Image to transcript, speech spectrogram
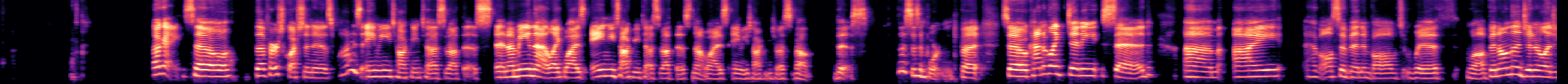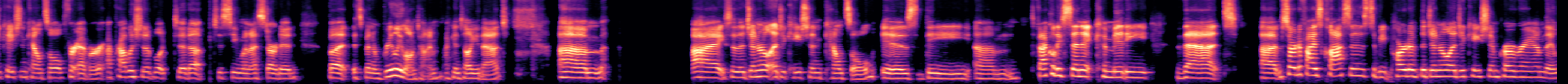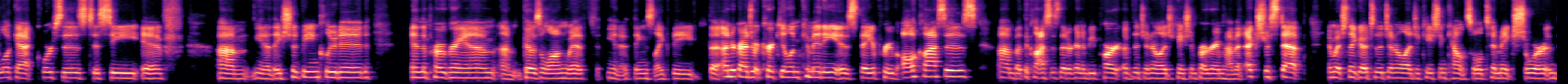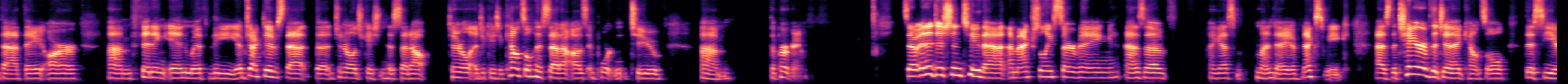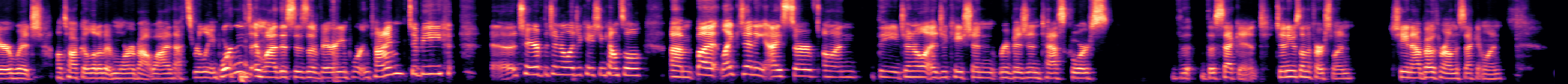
Okay, so the first question is why is Amy talking to us about this? And I mean that like, why is Amy talking to us about this? Not why is Amy talking to us about this? This is important. But so, kind of like Jenny said, um, I have also been involved with, well, I've been on the General Education Council forever. I probably should have looked it up to see when I started, but it's been a really long time. I can tell you that. Um, I so the General Education Council is the um, faculty senate committee that um, certifies classes to be part of the general education program. They look at courses to see if um, you know they should be included in the program um, goes along with you know things like the the undergraduate curriculum committee is they approve all classes um, but the classes that are going to be part of the general education program have an extra step in which they go to the general education council to make sure that they are um, fitting in with the objectives that the general education has set out general education council has set out as important to um, the program so, in addition to that, I'm actually serving as of, I guess, Monday of next week as the chair of the Gen Ed Council this year, which I'll talk a little bit more about why that's really important and why this is a very important time to be uh, chair of the General Education Council. Um, but like Jenny, I served on the General Education Revision Task Force the, the second. Jenny was on the first one. She and I both were on the second one.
